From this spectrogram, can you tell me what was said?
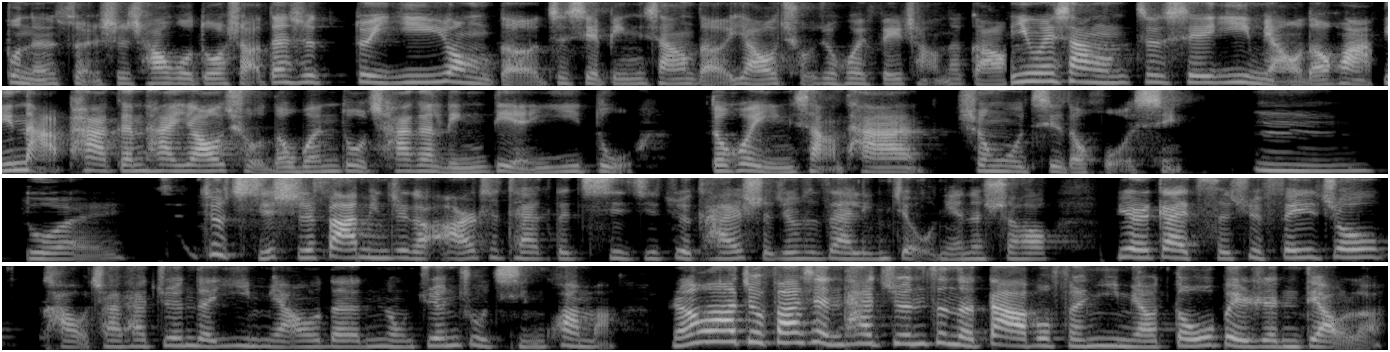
不能损失超过多少，但是对医用的这些冰箱的要求就会非常的高，因为像这些疫苗的话，你哪怕跟它要求的温度差个零点一度，都会影响它生物剂的活性。嗯，对，就其实发明这个 Architect 的契机，最开始就是在零九年的时候，比尔盖茨去非洲考察他捐的疫苗的那种捐助情况嘛，然后他就发现他捐赠的大部分疫苗都被扔掉了。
